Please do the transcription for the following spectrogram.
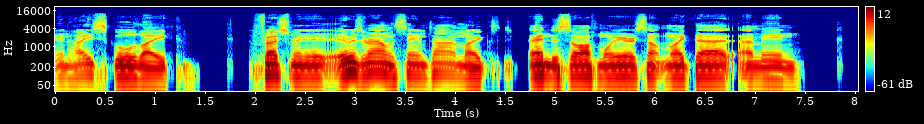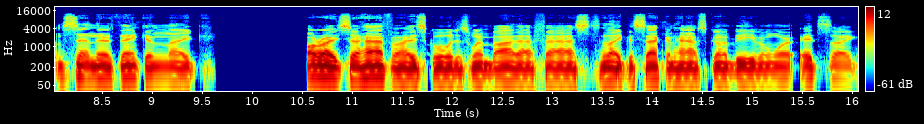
in high school, like freshman. It, it was around the same time, like end of sophomore year or something like that. I mean, I'm sitting there thinking, like, all right, so half of high school just went by that fast. Like the second half's going to be even worse. It's like,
